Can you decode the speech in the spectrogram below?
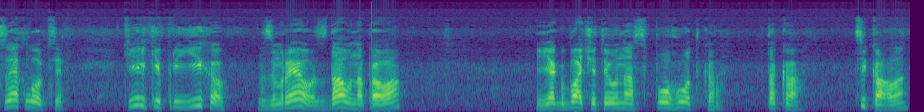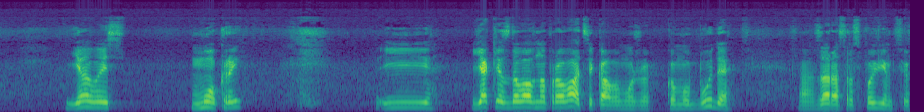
Все, хлопці. Тільки приїхав з МРЕО, здав на права. Як бачите, у нас погодка така цікава. Я весь мокрий. І як я здавав на права, цікаво, може кому буде. Зараз розповім цю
